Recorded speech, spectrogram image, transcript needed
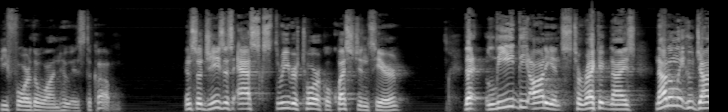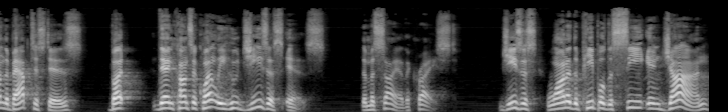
before the one who is to come. And so Jesus asks three rhetorical questions here that lead the audience to recognize not only who John the Baptist is, but then consequently who Jesus is, the Messiah, the Christ. Jesus wanted the people to see in John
